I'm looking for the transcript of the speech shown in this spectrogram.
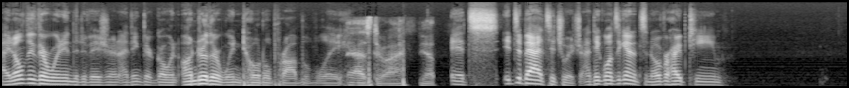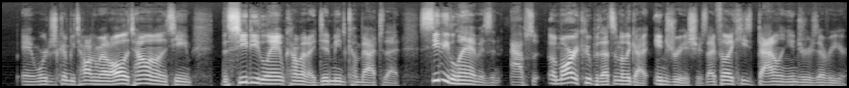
I don't think they're winning the division. I think they're going under their win total probably. As do I. Yep. It's it's a bad situation. I think once again it's an overhyped team. And we're just going to be talking about all the talent on the team. The CeeDee Lamb comment, I did mean to come back to that. CeeDee Lamb is an absolute Amari Cooper. That's another guy. Injury issues. I feel like he's battling injuries every year.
